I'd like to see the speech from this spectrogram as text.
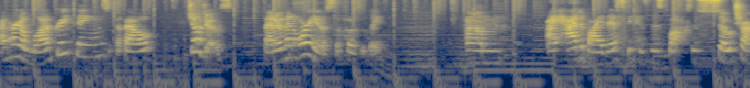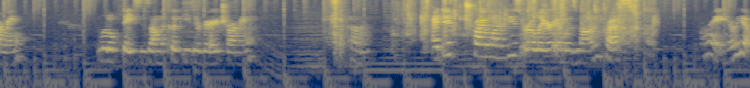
I've heard a lot of great things about Joe-Joe's. Better than Oreos, supposedly. Um, I had to buy this because this box is so charming. Little faces on the cookies are very charming. Um, I did try one of these earlier and was not impressed. All right, here we go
